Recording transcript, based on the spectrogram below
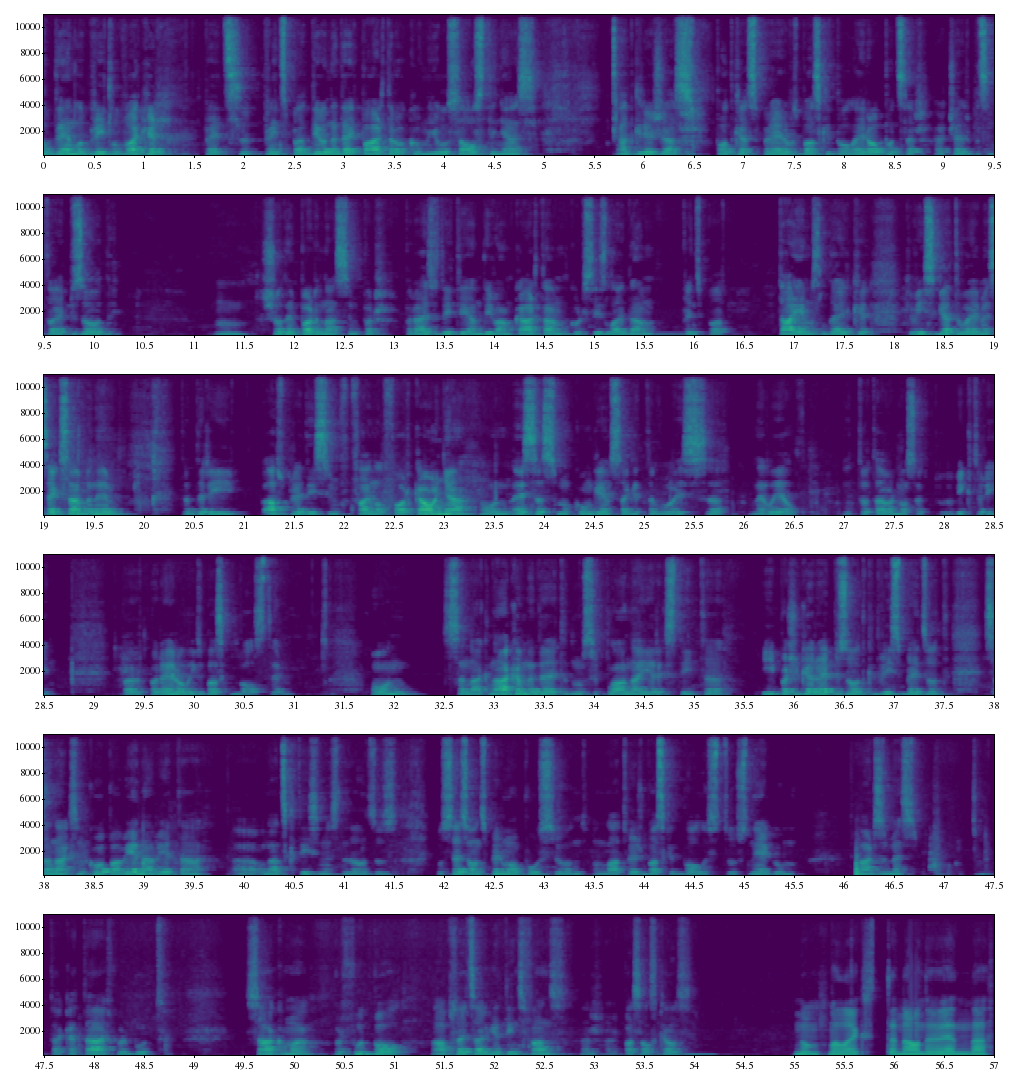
Labdien, labrīt, labvakar! Pēc, principā, divu nedēļu pārtraukuma jūsu austiņās atgriežas podkāsts par Eiropas basketbolu Eiropas ar, ar 14. epizodi. Mm, šodien parunāsim par, par aizvadītajām divām kārtām, kuras izlaidām. Principā, tā iemesla dēļ, ka, ka visi gatavojamies eksāmeniem. Tad arī apspriedīsim Final Four kaunijā, un es esmu kungiem sagatavojis uh, nelielu, ja tā var nosaukt, Viktorīnu par, par Eirolandes basketbolistiem. Un sanāk, nākamnedēļ tad mums ir plānā ierakstīt uh, īpaši garu epizodi, kad visi beidzot sanāksim kopā vienā vietā uh, un atskatīsimies nedaudz uz, uz sezonas pirmo pusi un, un latviešu basketbolistu sniegumu ārzemēs. Tā kā tā ir varbūt sākumā par futbolu. Apsveicu Argentīnas fans ar, ar pasaules kausu. Nu, man liekas, tā nav neviena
